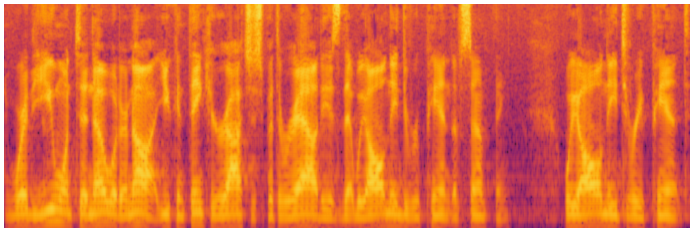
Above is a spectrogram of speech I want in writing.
whether you want to know it or not, you can think you're righteous, but the reality is that we all need to repent of something. We all need to repent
